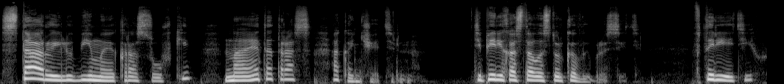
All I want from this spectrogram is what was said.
старые любимые кроссовки, на этот раз окончательно. Теперь их осталось только выбросить. В-третьих,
